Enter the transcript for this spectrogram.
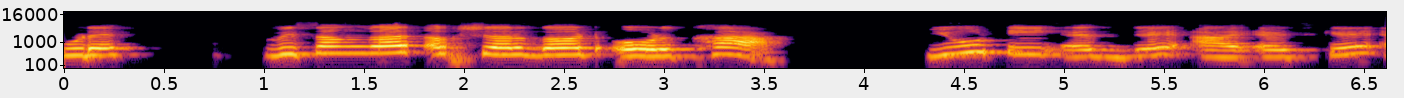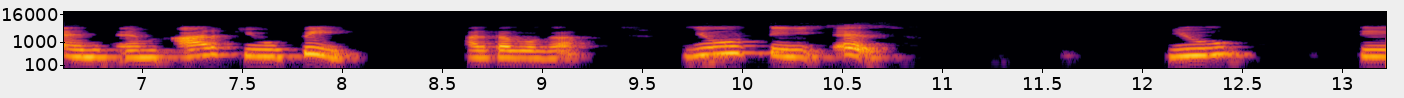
पुढे विसंगत अक्षर गट ओळखा. U T S J I H K N M R Q P आता बघा. U T S U T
